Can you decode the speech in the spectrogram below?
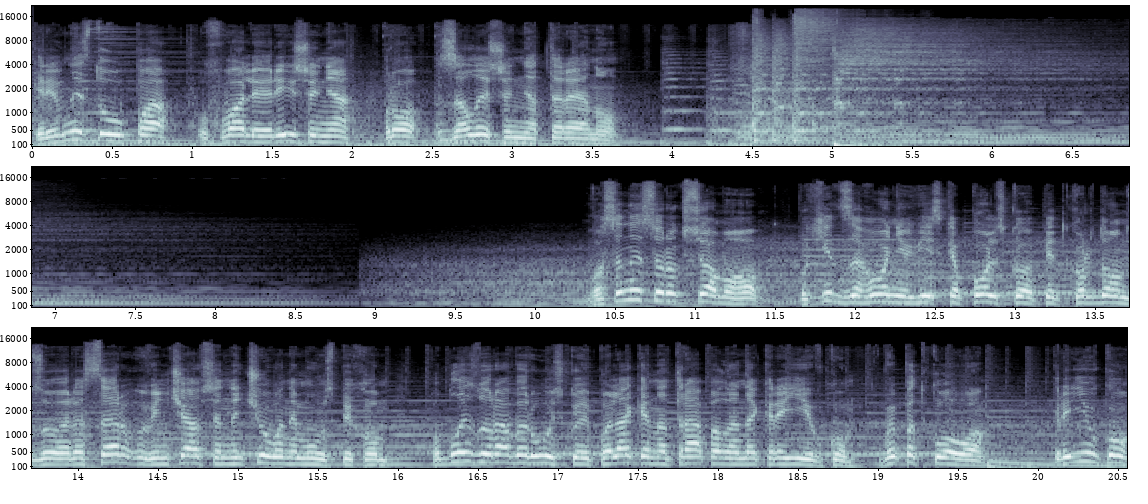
Керівництво УПА ухвалює рішення про залишення терену. Восени 47-го похід загонів війська польського під кордон з УРСР увінчався нечуваним успіхом. Поблизу Рави Руської поляки натрапили на Криївку. Випадково. Криївку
